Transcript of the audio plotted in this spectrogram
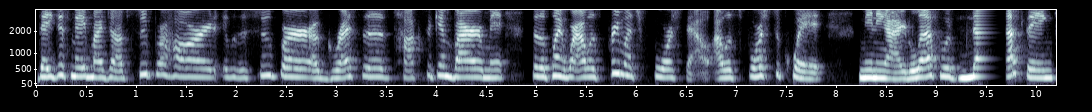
They just made my job super hard. It was a super aggressive, toxic environment to the point where I was pretty much forced out. I was forced to quit, meaning I left with nothing.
